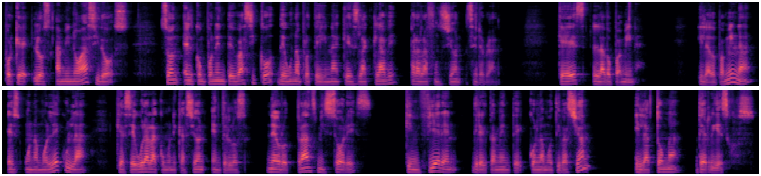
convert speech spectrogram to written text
Porque los aminoácidos son el componente básico de una proteína que es la clave para la función cerebral, que es la dopamina. Y la dopamina es una molécula que asegura la comunicación entre los neurotransmisores que infieren directamente con la motivación y la toma de riesgos,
